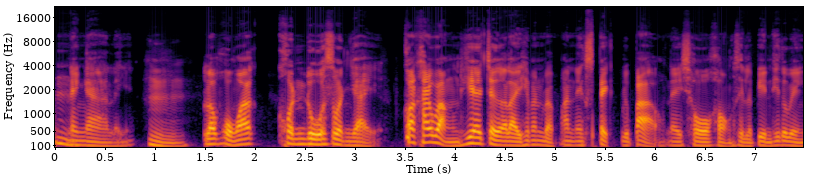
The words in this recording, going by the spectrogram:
อืมในงานอะไรเงี้ยอืมแล้วผมว่าคนดูส่วนใหญ่ ก็คาดหวังที่จะเจออะไรที่มันแบบ unexpected หรือเปล่า ในโชว์ของศิลปินที่ตัวเอง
